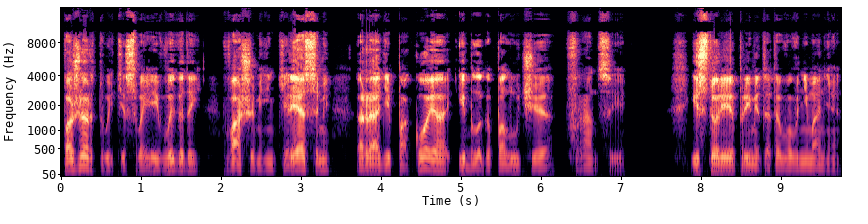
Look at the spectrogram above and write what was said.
Пожертвуйте своей выгодой, вашими интересами ради покоя и благополучия Франции. История примет это во внимание.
